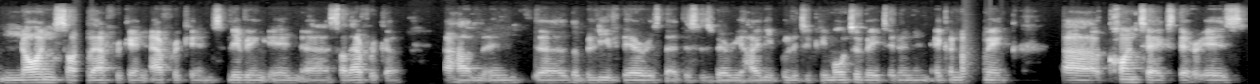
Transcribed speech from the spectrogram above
non South African Africans living in uh, South Africa. Um, and uh, the belief there is that this is very highly politically motivated and in economic uh, context, there is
